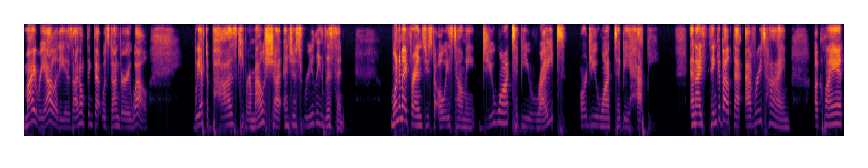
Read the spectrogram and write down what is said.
my reality is I don't think that was done very well we have to pause, keep our mouth shut, and just really listen. One of my friends used to always tell me, Do you want to be right or do you want to be happy? And I think about that every time a client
